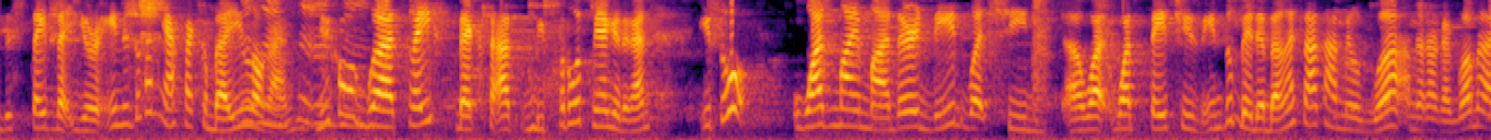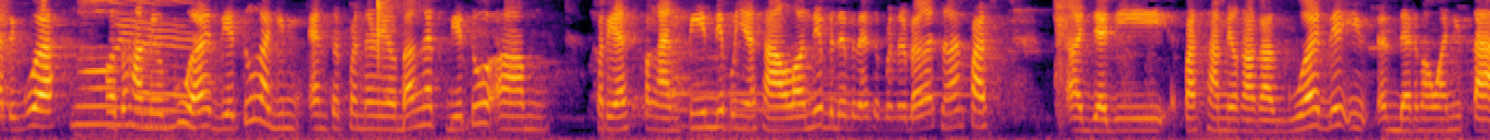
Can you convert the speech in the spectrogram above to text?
the state that you're in itu kan ngefek ke bayi lo kan. Jadi kalau gua trace back saat di perutnya gitu kan, itu what my mother did, what she uh, what what stage she's in tuh beda banget saat hamil gua, hamil kakak gua, hamil adik gua. Oh, Waktu iya, hamil iya. gua, dia tuh lagi entrepreneurial banget. Dia tuh um, perias pengantin, dia punya salon, dia bener-bener entrepreneur banget. Sedangkan pas uh, jadi pas hamil kakak gua, dia i- dharma wanita.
